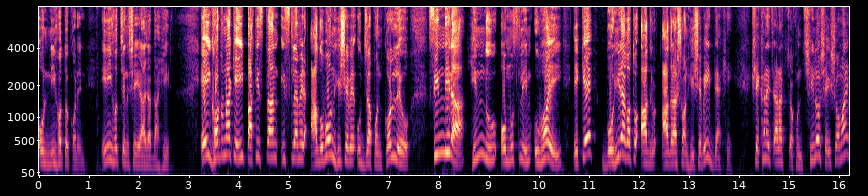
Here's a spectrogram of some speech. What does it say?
ও নিহত করেন। ইনি হচ্ছেন সেই রাজা দাহির। এই ঘটনাকেই পাকিস্তান ইসলামের আগমন হিসেবে উদযাপন করলেও সিন্ধিরা হিন্দু ও মুসলিম উভয়েই একে বহিরাগত আগ্র- আগ্রাসন হিসেবেই দেখে। সেখানে যারা যখন ছিল সেই সময়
